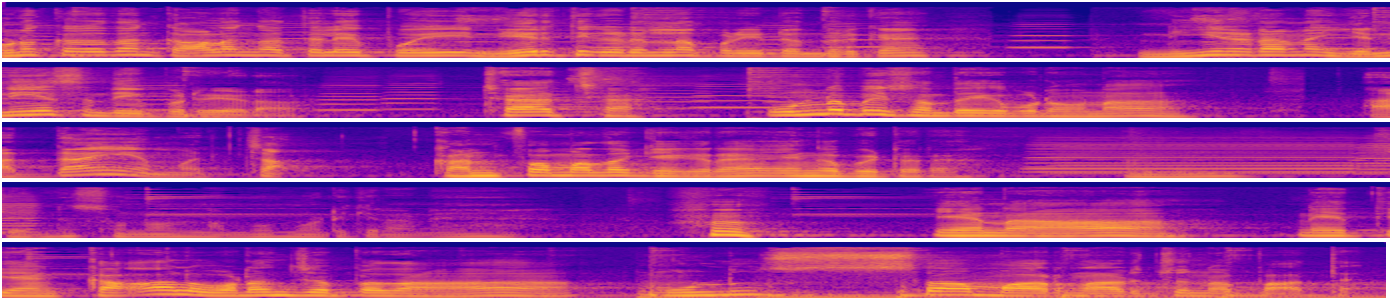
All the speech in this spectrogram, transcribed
உனக்காக தான் காலங்காத்தாலே போய் நேர்த்தி கடன்லாம் பண்ணிட்டு வந்திருக்கேன். நீ என்னடானா என்னையே சந்தேகப்படுறியாடா. சே சே உன்னை போய் சந்தேகப்படுவேனா? அதான் என் மச்சான். கன்ஃபார்மாக தான் கேட்குறேன் எங்கே போயிட்டு வர? என்ன சொன்னாலும் நம்ப மாட்டேங்கிறானே. ஏன்னா நேற்று என் கால் உடஞ்சப்ப தான் முழுசாக மாறின அர்ஜுனை பார்த்தேன்.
